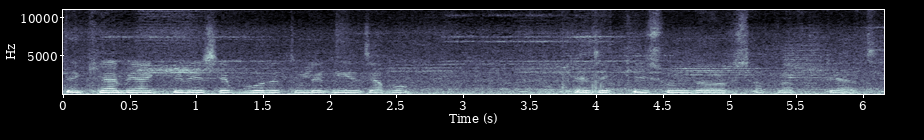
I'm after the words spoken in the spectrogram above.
দেখি আমি একদিন এসে ভরে তুলে নিয়ে যাব। এই যে কি সুন্দর শাপলা ফুটে আছে।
